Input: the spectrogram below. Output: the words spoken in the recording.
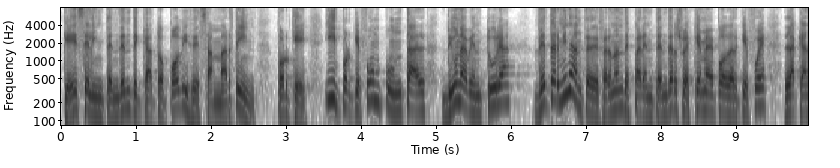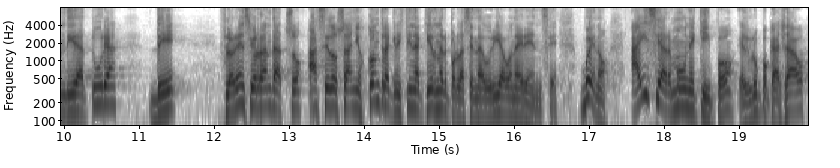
que es el intendente Catopodis de San Martín. ¿Por qué? Y porque fue un puntal de una aventura determinante de Fernández para entender su esquema de poder, que fue la candidatura de Florencio Randazzo hace dos años contra Cristina Kirchner por la senaduría bonaerense. Bueno, ahí se armó un equipo, el grupo Callao,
